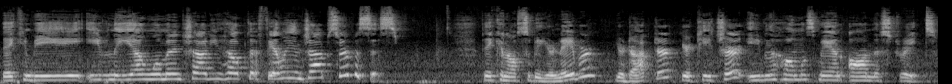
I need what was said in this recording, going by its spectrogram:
They can be even the young woman and child you helped at Family and Job Services. They can also be your neighbor, your doctor, your teacher, even the homeless man on the street.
